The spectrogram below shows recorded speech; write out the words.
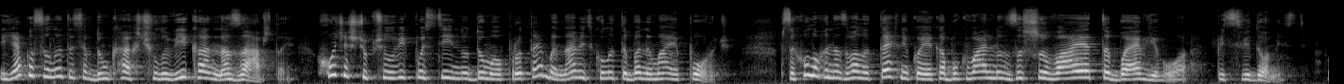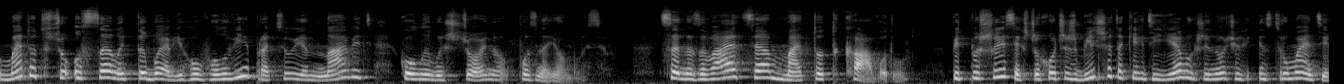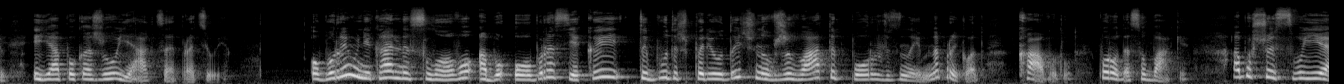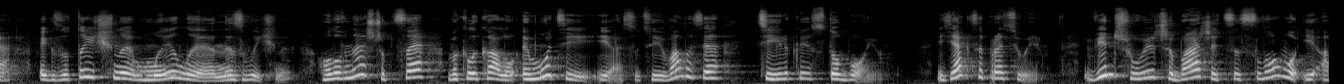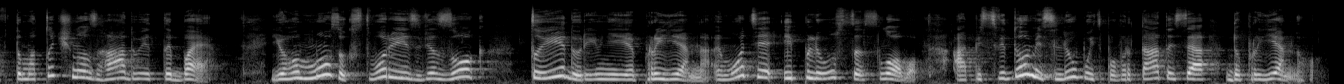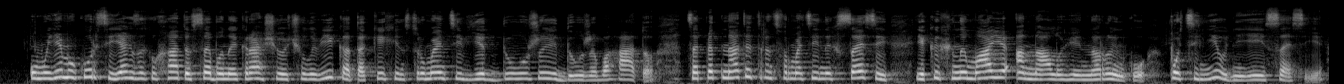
Як оселитися в думках чоловіка назавжди? Хочеш, щоб чоловік постійно думав про тебе, навіть коли тебе немає поруч. Психологи назвали техніку, яка буквально зашиває тебе в його підсвідомість. Метод, що оселить тебе в його в голові, працює навіть коли ви щойно познайомилися. Це називається метод Каводл. Підпишись, якщо хочеш більше таких дієвих жіночих інструментів, і я покажу, як це працює. Обери унікальне слово або образ, який ти будеш періодично вживати поруч з ним. Наприклад, кавудл, порода собаки, або щось своє екзотичне, миле, незвичне. Головне, щоб це викликало емоції і асоціювалося тільки з тобою. Як це працює? Він чує чи бачить це слово і автоматично згадує тебе. Його мозок створює зв'язок ти дорівнює приємна емоція і плюс це слово. А підсвідомість любить повертатися до приємного. У моєму курсі Як закохати в себе найкращого чоловіка таких інструментів є дуже і дуже багато. Це 15 трансформаційних сесій, яких немає аналогії на ринку по ціні однієї сесії.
